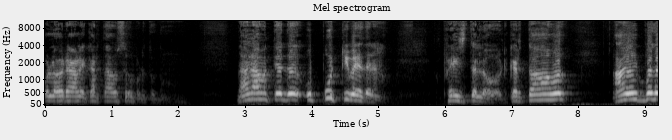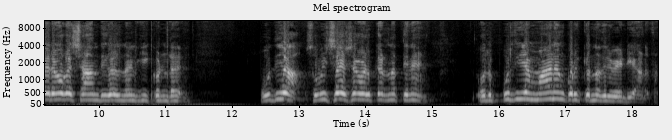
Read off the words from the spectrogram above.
ഉള്ള ഒരാളെ കർത്താവ് സുഖപ്പെടുത്തുന്നു. നാലാമത്തേത് ഉപ്പൂറ്റി വേദന പ്രൈസ് ദ ലോഡ് കർത്താവ് അത്ഭുത രോഗശാന്തികൾ നൽകിക്കൊണ്ട് പുതിയ സുവിശേഷവൽക്കരണത്തിന് ഒരു പുതിയ മാനം കുറിക്കുന്നതിന് വേണ്ടിയാണിത്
